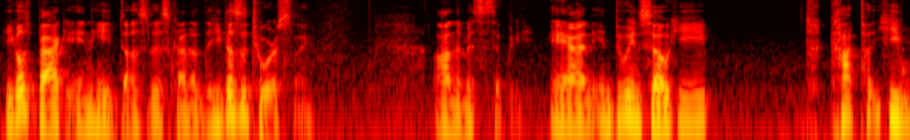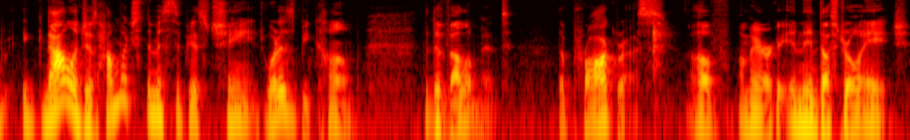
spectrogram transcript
he goes back and he does this kind of he does the tourist thing on the Mississippi, and in doing so, he he acknowledges how much the Mississippi has changed, what has become, the development, the progress of America in the industrial age.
